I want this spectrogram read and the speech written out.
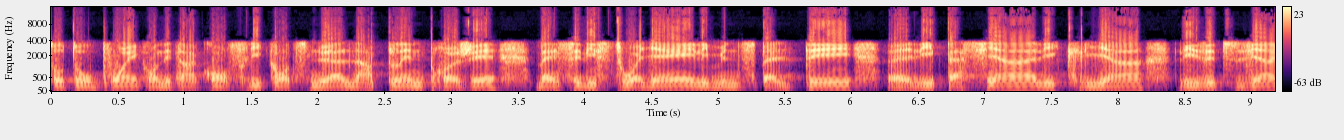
sont au point qu'on est en conflit continuel dans plein de projets. Ben c'est les citoyens, les municipalités, euh, les patients, les clients, les étudiants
